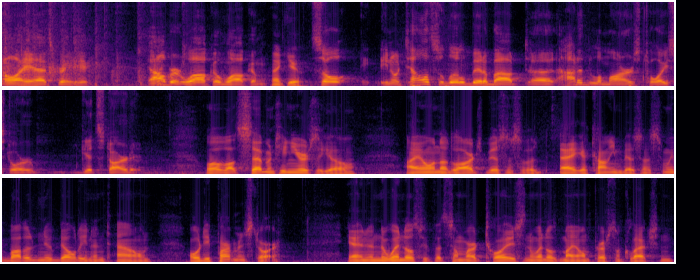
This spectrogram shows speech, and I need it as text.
Oh, yeah, that's great here. Albert, welcome, welcome. Thank you. So, you know, tell us a little bit about uh, how did Le Mars Toy Store get started? Well, about 17 years ago, I owned a large business of an ag accounting business, and we bought a new building in town, or department store. And in the windows, we put some of our toys in the windows, my own personal collection.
